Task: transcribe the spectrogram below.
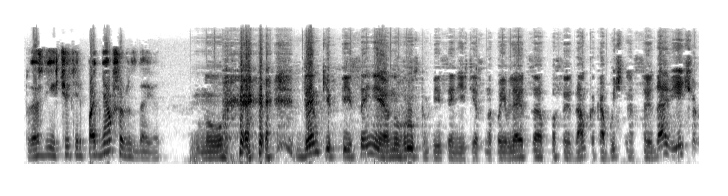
Подожди, их что, теперь поднявший раздает? Ну, демки в PSN, ну, в русском PSN, естественно, появляются по средам, как обычно, среда вечер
